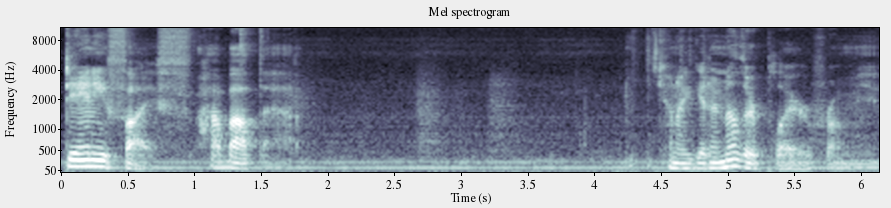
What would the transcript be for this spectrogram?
Danny Fife. How about that? Can I get another player from you?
